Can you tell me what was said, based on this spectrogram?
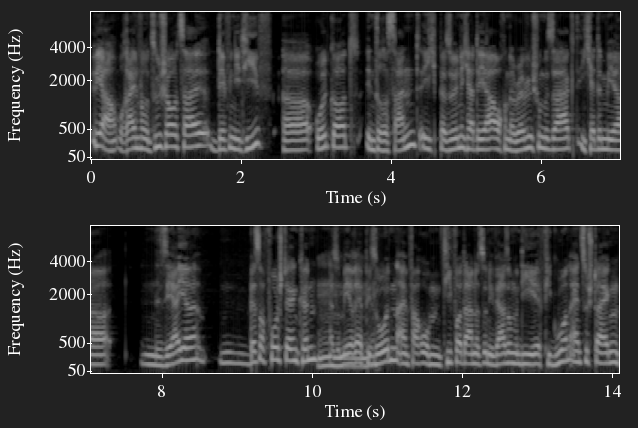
Ja, rein von der Zuschauerzahl definitiv. Äh, Old God interessant. Ich persönlich hatte ja auch in der Review schon gesagt, ich hätte mir eine Serie m, besser vorstellen können, also mehrere Episoden, einfach um tiefer da in das Universum und die Figuren einzusteigen.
